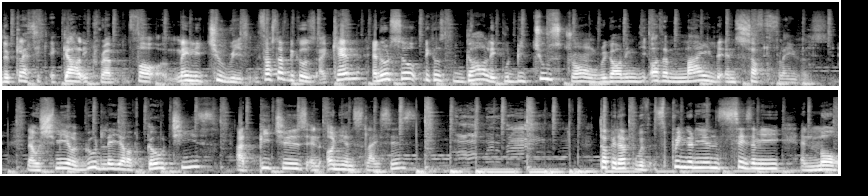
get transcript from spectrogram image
the classic garlic rub for mainly two reasons. First off, because I can, and also because garlic would be too strong regarding the other mild and soft flavors. Now smear a good layer of goat cheese, add peaches and onion slices, top it up with spring onions, sesame and more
